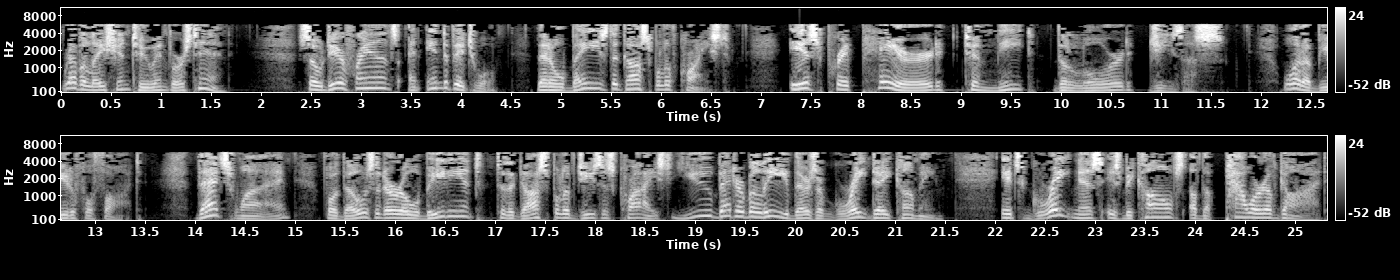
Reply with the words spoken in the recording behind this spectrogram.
Revelation 2 and verse 10. So dear friends, an individual that obeys the gospel of Christ is prepared to meet the Lord Jesus. What a beautiful thought. That's why, for those that are obedient to the gospel of Jesus Christ, you better believe there's a great day coming. Its greatness is because of the power of God.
